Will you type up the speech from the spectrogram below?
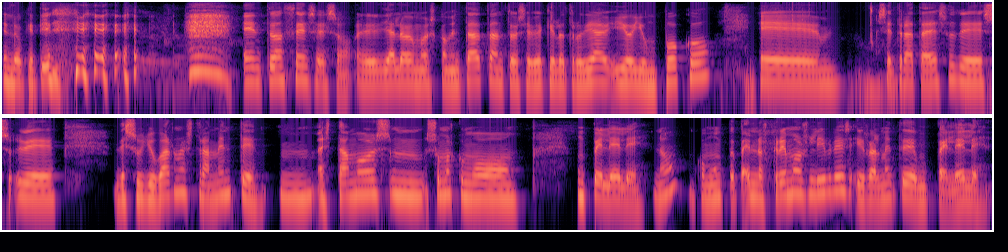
en lo que tiene. Entonces, eso, eh, ya lo hemos comentado, tanto se ve que el otro día y hoy un poco. Eh, se trata eso de, de, de subyugar nuestra mente. Mm, Estamos, mm, somos como un pelele, ¿no? Como un nos creemos libres y realmente un pelele.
